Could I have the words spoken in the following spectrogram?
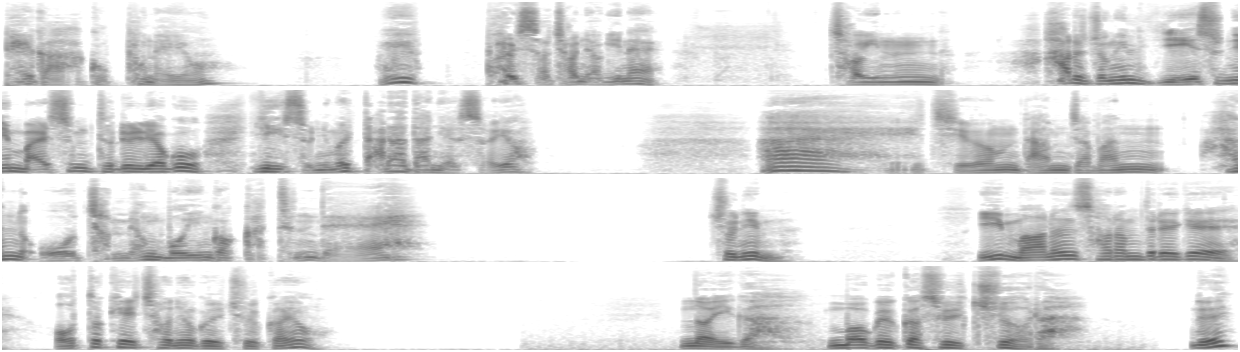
배가 고프네요. 이 벌써 저녁이네. 저희는 하루 종일 예수님 말씀 들으려고 예수님을 따라다녔어요. 아, 지금 남자만 한 5천 명 모인 것 같은데. 주님, 이 많은 사람들에게 어떻게 저녁을 줄까요? 너희가 먹을 것을 주어라. 네?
